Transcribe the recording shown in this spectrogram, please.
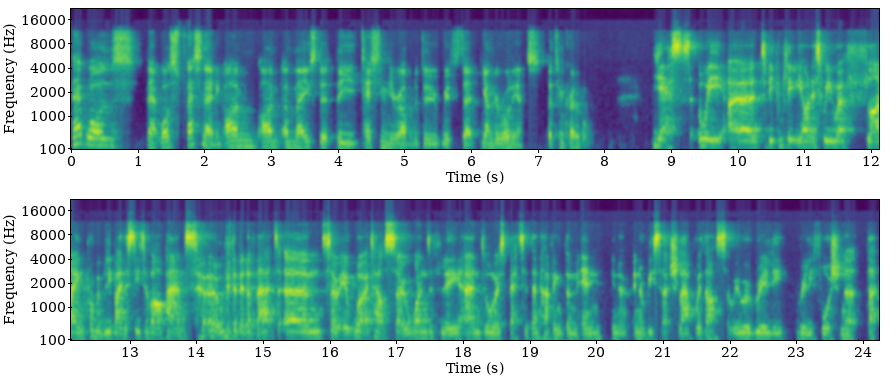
That was that was fascinating. I'm I'm amazed at the testing you were able to do with that younger audience. That's incredible. Yes, we, uh, to be completely honest, we were flying probably by the seat of our pants with a bit of that. Um, so it worked out so wonderfully and almost better than having them in, you know, in a research lab with us. So we were really, really fortunate that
